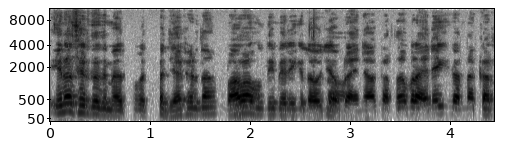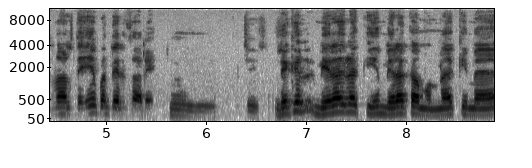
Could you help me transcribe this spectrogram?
ਇਹਨਾਂ ਸਿਰ ਤੇ ਮੈਂ ਭੱਜਿਆ ਫਿਰਦਾ। ਬਾਵਾ ਹੁੰਦੀ ਮੇਰੀ ਕਿ ਲਓ ਜੀ। ਭਰਾਏ ਨਾਲ ਕਰਦਾ ਭਰਾਏ ਨੇ ਕੀ ਕਰਨਾ ਕਰਨ ਨਾਲ ਤੇ ਇਹ ਬੰਦੇ ਨੇ ਸਾਰੇ। ਹੂੰ ਹੂੰ, ਜੀ ਲੇਕਿਨ ਮੇਰਾ ਜਿਹੜਾ ਕੀ ਹੈ ਮੇਰਾ ਕੰਮ ਹੁੰਦਾ ਹੈ ਕਿ ਮੈਂ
